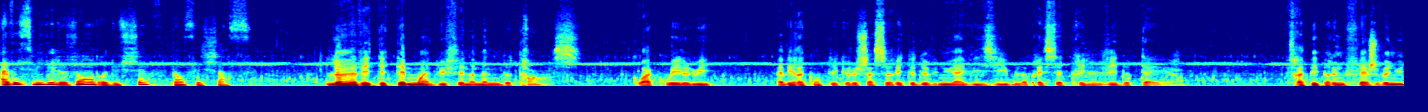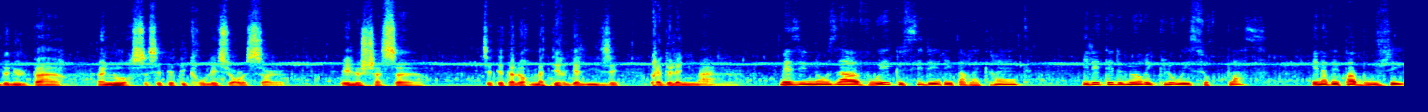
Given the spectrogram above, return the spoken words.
avaient suivi le gendre du chef dans ses chasses. L'un avait été témoin du phénomène de transe. Quoique lui, avait raconté que le chasseur était devenu invisible après s'être élevé de terre. Frappé par une flèche venue de nulle part, un ours s'était écroulé sur le sol. Et le chasseur s'était alors matérialisé près de l'animal. Mais il n'osa avouer que, sidéré par la crainte, il était demeuré cloué sur place et n'avait pas bougé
